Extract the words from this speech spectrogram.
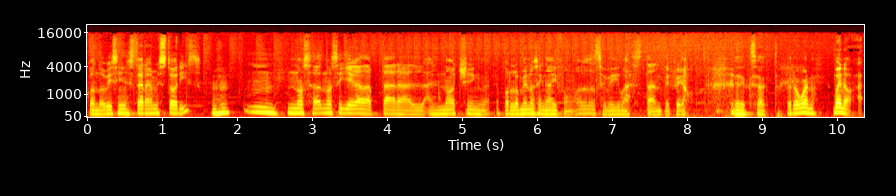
Cuando ves Instagram Stories, mm, no, se, no se llega a adaptar al, al notch, en- por lo menos en iPhone. Ah, se ve bastante feo. Exacto. Pero bueno, Bueno, a-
